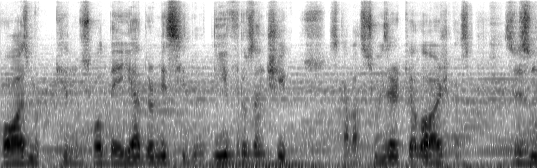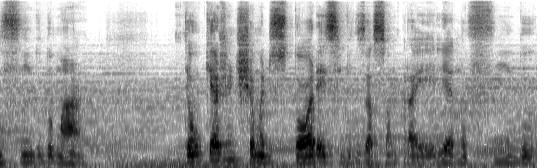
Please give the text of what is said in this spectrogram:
cósmico que nos rodeia adormecido em livros antigos, escavações arqueológicas, às vezes no fundo do mar. Então, o que a gente chama de história e civilização para ele é, no fundo,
